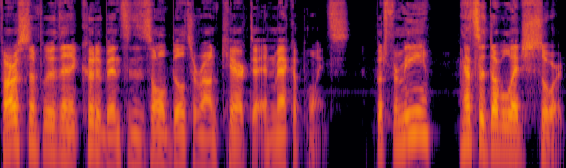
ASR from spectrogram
Far simpler than it could have been since it's all built around character and mecha points. But for me, that's a double edged sword.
